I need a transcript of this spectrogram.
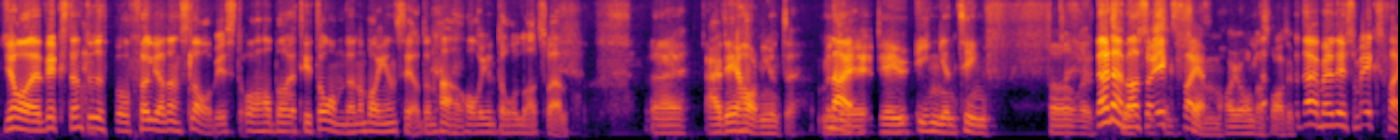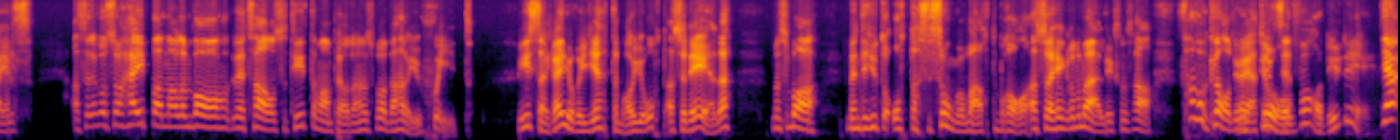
Jag eh, växte inte upp och följa den slaviskt och har börjat titta om den och bara inser att den här har ju inte åldrats väl. Nej, nej, det har den ju inte. Men Nej. Det, det är ju ingenting före Nej, nej, men alltså 2005 X-Files. har ju åldrats bra. Typ. Nej, men det är som X-Files. Alltså det var så hypad när den var, du vet så här, och så tittar man på den och så bara, det här är ju skit. Vissa grejer är jättebra gjort, alltså det är det. Men så bara, men det är ju inte åtta säsonger värt bra. Alltså hänger du med liksom så här. Fan vad glad jag är att jag sett. var det ju det. Ja,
